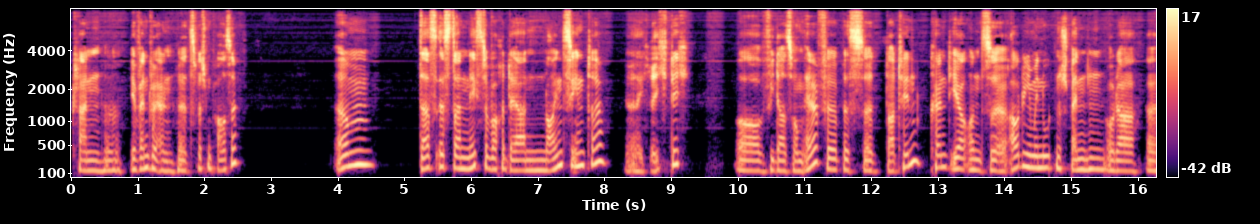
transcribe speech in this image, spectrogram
kleinen äh, eventuellen äh, Zwischenpause. Ähm, das ist dann nächste Woche der 19. Äh, richtig. Äh, wieder so um 11 äh, bis äh, dorthin könnt ihr uns äh, Audiominuten spenden oder äh,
